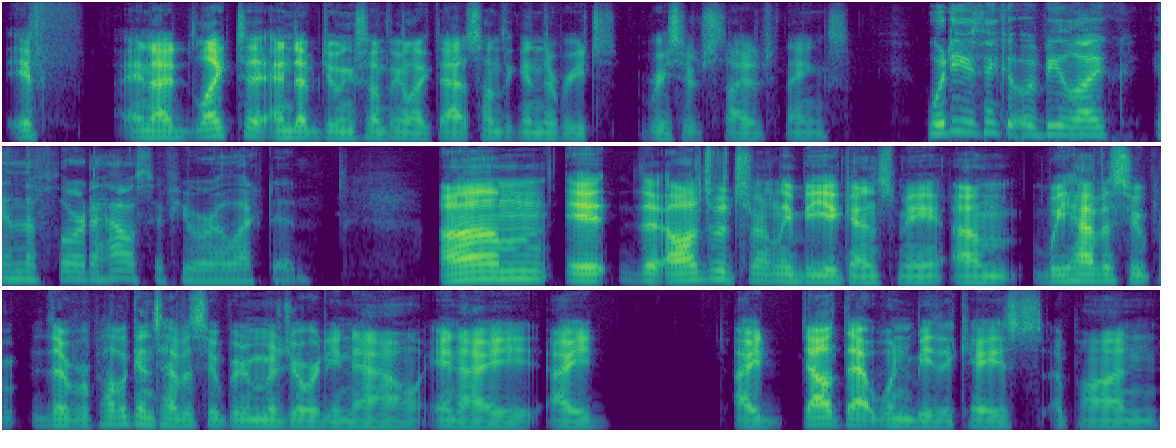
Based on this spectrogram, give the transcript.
if, and I'd like to end up doing something like that, something in the re- research side of things. What do you think it would be like in the Florida House if you were elected? Um, it the odds would certainly be against me. Um, we have a super. The Republicans have a super majority now, and I I I doubt that wouldn't be the case upon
